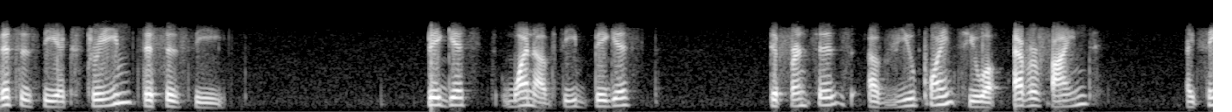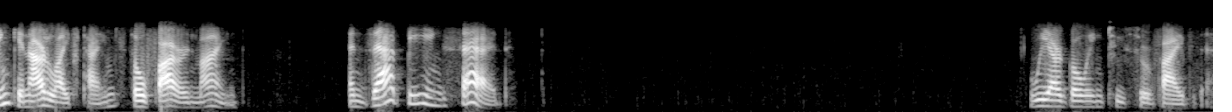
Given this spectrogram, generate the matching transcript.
This is the extreme. This is the biggest, one of the biggest differences of viewpoints you will ever find, I think, in our lifetimes, so far in mine. And that being said, we are going to survive this.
